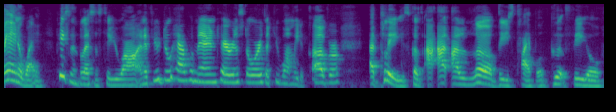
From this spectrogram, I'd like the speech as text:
Anyway, peace and blessings to you all. And if you do have humanitarian stories that you want me to cover, uh, please, because I, I, I love these type of good feel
